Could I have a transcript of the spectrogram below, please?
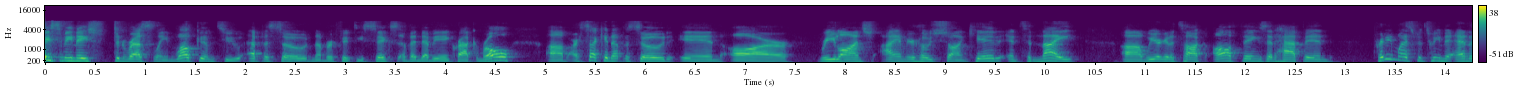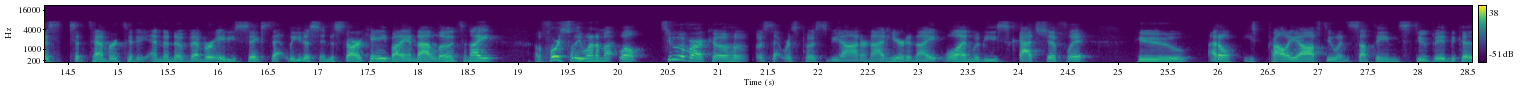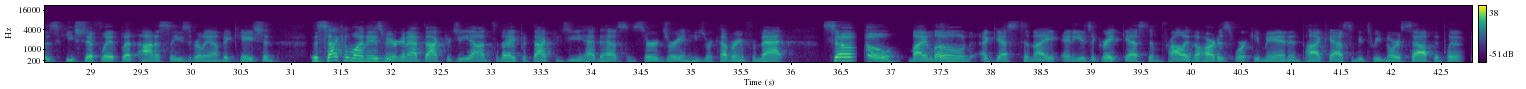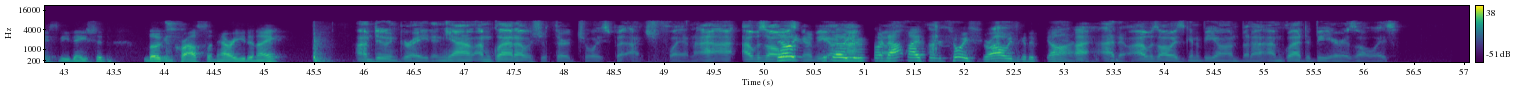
Place to be Nation Wrestling. Welcome to episode number 56 of NWA Crock and Roll, um, our second episode in our relaunch. I am your host, Shawn Kidd, and tonight uh, we are going to talk all things that happened pretty much between the end of September to the end of November 86 that lead us into Starrcade, but I am not alone tonight. Unfortunately, one of my, well, two of our co hosts that were supposed to be on are not here tonight. One would be Scott Shiflett who I don't, he's probably off doing something stupid because he's shiftless, but honestly, he's really on vacation. The second one is we were going to have Dr. G on tonight, but Dr. G had to have some surgery and he's recovering from that. So my lone a guest tonight, and he is a great guest and probably the hardest working man in podcasting between North South and Place to Be Nation. Logan Crossland, how are you tonight? I'm doing great, and yeah, I'm glad I was your third choice, but I'm just playing. I I, I was always no, going to be you on. Know, you were not my third choice. You're always going to be on. I, I, know. I was always going to be on, but I, am glad to be here as always.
